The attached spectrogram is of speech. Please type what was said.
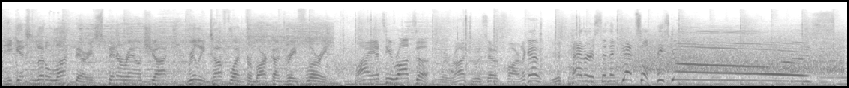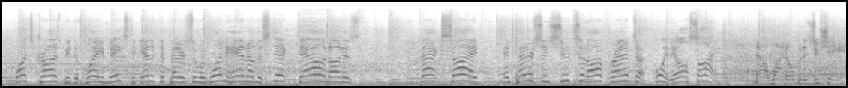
He gets a little luck there. His spin around shot. Really tough one for Marc-Andre Fleury. By Antti Raanta. Where Raanta is out far. Look out. Here's Pettersson, then Guentzel. He scores! Watch Crosby, the play he makes to get it to Pettersson with one hand on the stick, down on his backside, and Pettersson shoots it off Raanta. Boy, they all saw it. Now wide open is Duchene.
